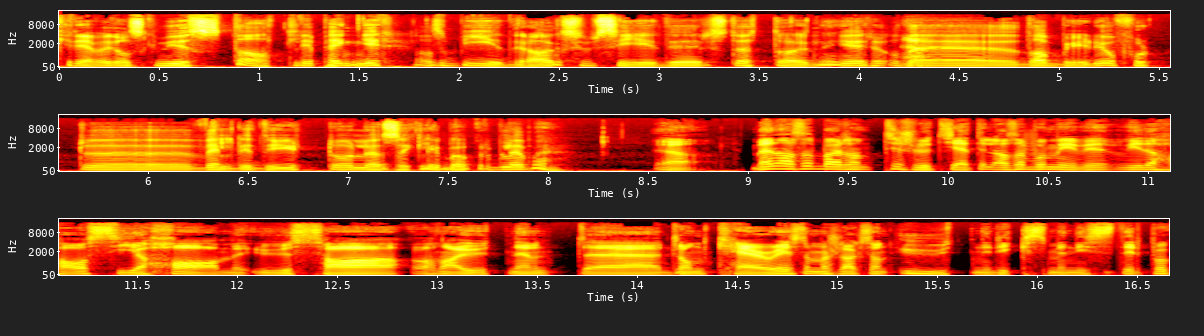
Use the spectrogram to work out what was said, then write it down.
krever ganske mye statlige penger. Altså bidrag, subsidier, støtteordninger. Og det, da blir det jo fort uh, veldig dyrt å løse klimaproblemet. Ja. Men altså bare sånn til slutt, Kjetil. altså Hvor mye vil det ha å si å ha med USA? Han har utnevnt uh, John Kerry som en slags sånn utenriksminister på,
